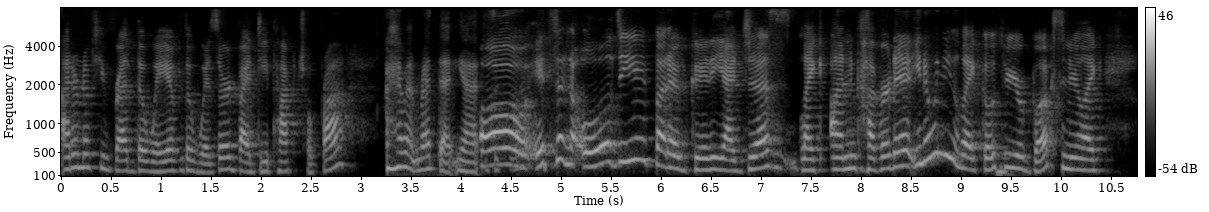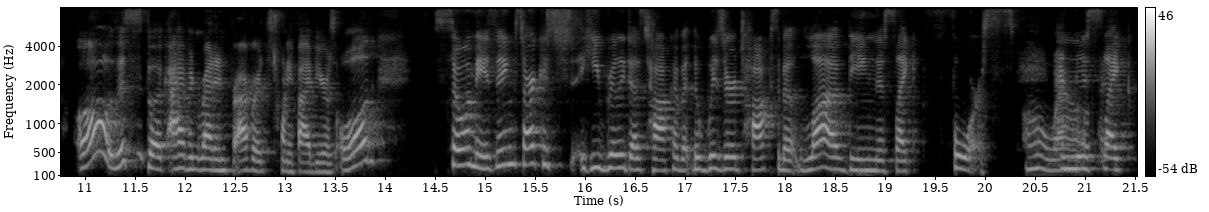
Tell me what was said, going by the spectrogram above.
I don't know if you've read The Way of the Wizard by Deepak Chopra. I haven't read that yet. Oh, it's an oldie, but a goodie. I just like uncovered it. You know, when you like go through your books and you're like, oh, this book I haven't read in forever. It's 25 years old so amazing, Star, because he really does talk about the wizard talks about love being this like force. Oh, wow. And this okay. like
